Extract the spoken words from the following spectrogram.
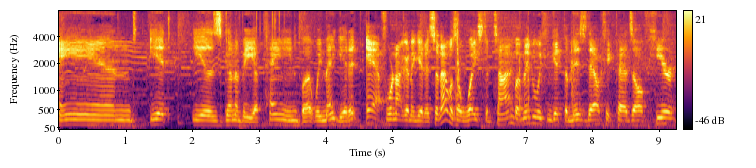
and it is going to be a pain, but we may get it. F, we're not going to get it, so that was a waste of time, but maybe we can get the Mizdow kick pads off here.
